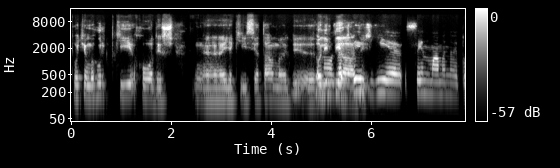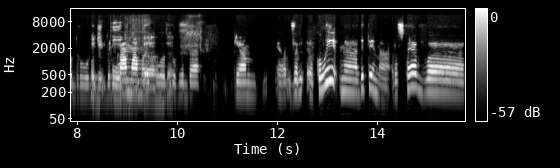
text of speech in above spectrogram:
потім гуртки ходиш, е, якісь, а там е, Ну, завжди ж є син маминої подруги, чи донька подруги, маминої да. подруги. Да. Прям, е, зав- е, коли е, дитина росте в е,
